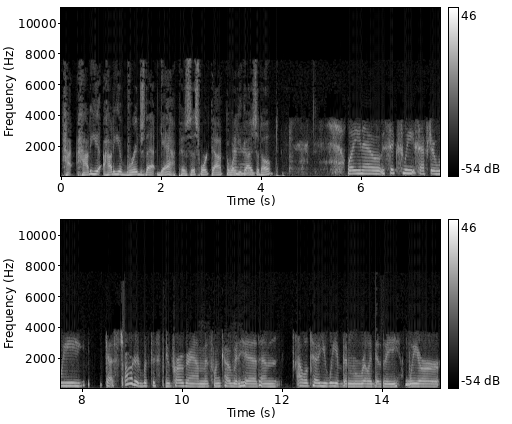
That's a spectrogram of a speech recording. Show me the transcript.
How, how, do you how do you bridge that gap? Has this worked out the way mm-hmm. you guys had hoped? Well, you know, six weeks after we got started with this new program is when COVID hit, and I will tell you, we have been really busy. We are,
